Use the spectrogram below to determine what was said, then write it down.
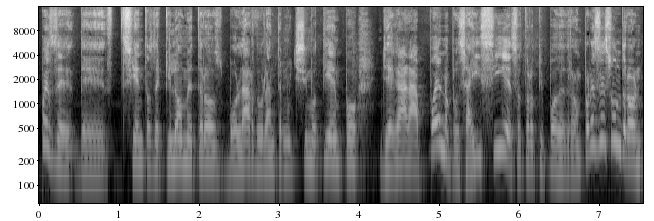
pues de, cientos de kilómetros, volar durante muchísimo tiempo, llegar a, bueno, pues ahí sí es otro tipo de dron. Pero ese es un dron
